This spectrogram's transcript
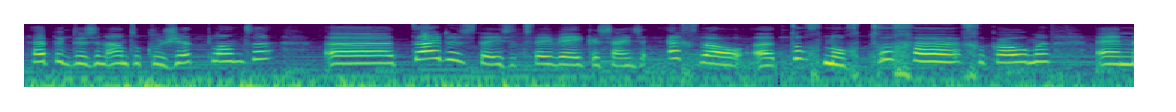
heb ik dus een aantal courgetteplanten. Uh, tijdens deze twee weken zijn ze echt wel uh, toch nog teruggekomen. En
